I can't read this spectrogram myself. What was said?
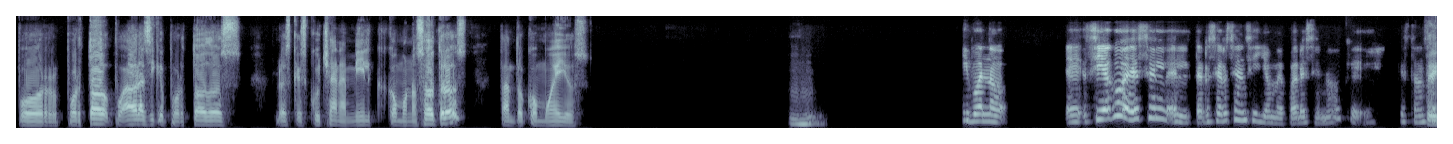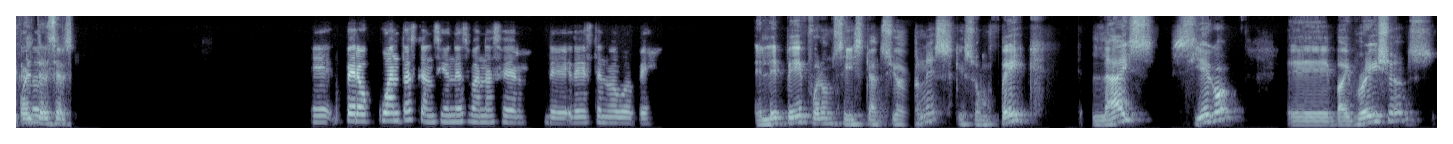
por, por todo, ahora sí que por todos los que escuchan a Milk como nosotros, tanto como ellos. Y bueno, eh, Ciego es el, el, tercer sencillo, me parece, ¿no? Que, están sacando. el tercer. Eh, pero ¿cuántas canciones van a ser de, de este nuevo EP? El EP fueron seis canciones que son Fake, Lies, Ciego, eh, Vibrations,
